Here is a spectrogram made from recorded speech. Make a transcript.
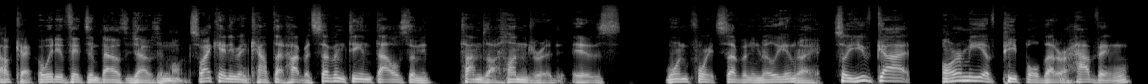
Okay. but we do 15,000 jobs a month. So I can't even count that high, but 17,000 times 100 is 1.7 million. Right. So you've got army of people that are having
